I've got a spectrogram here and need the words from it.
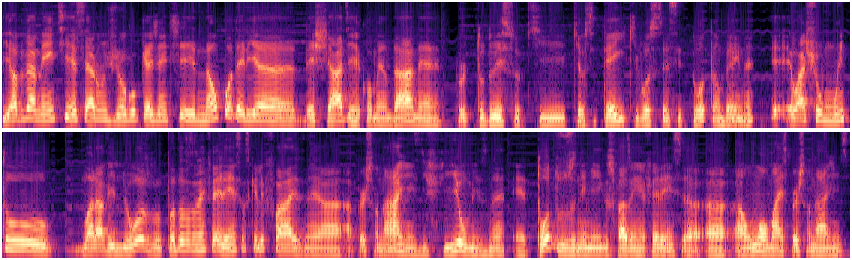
E obviamente esse era um jogo que a gente não poderia deixar de recomendar, né? Por tudo isso que, que eu citei e que você citou também, né? Eu acho muito maravilhoso todas as referências que ele faz, né? A, a personagens de filmes, né? É, todos os inimigos fazem referência a, a um ou mais personagens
